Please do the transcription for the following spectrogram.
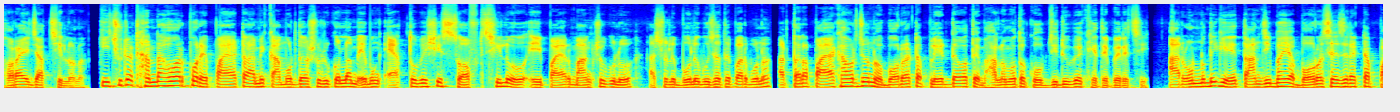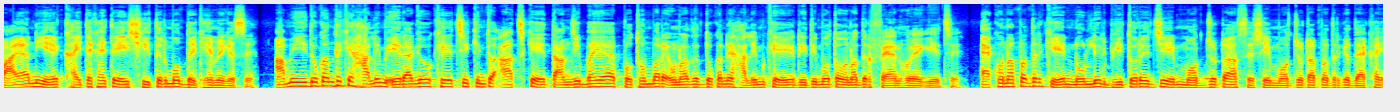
ধরাই যাচ্ছিল না। কিছুটা ঠান্ডা হওয়ার পরে পায়াটা আমি কামড় দেওয়া শুরু করলাম এবং এত বেশি সফট ছিল এই পায়ার মাংসগুলো আসলে বলে বোঝাতে পারব না। আর তারা পায়া খাওয়ার জন্য বড় একটা প্লেট দেওয়াতে ভালো মতো কবজি ডুবে খেতে পেরেছি। আর অন্যদিকে তানজিব ভাইয়া বড় সাইজের একটা পায়া নিয়ে খাইতে খাইতে এই শীতের মধ্যে ঘেমে গেছে। আমি এই দোকান থেকে হালিম এর আগেও খেয়েছি, কিন্তু আজকে তানজিব ভাইয়া প্রথমবার ওনাদের দোকানে হালিম খেয়ে রীতিমতো ওনাদের ফ্যান হয়ে গিয়েছে। এখন আপনাদেরকে নল্লির ভিতরে যে মজ্জটা আছে, সেই মজ্জটা আপনাদেরকে দেখাই।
